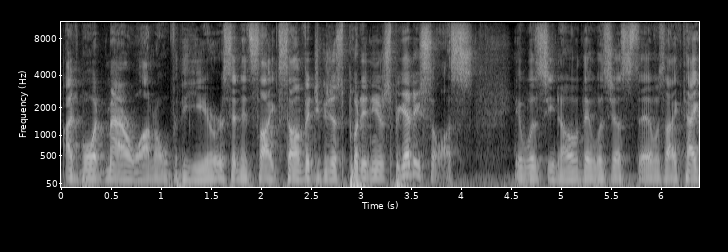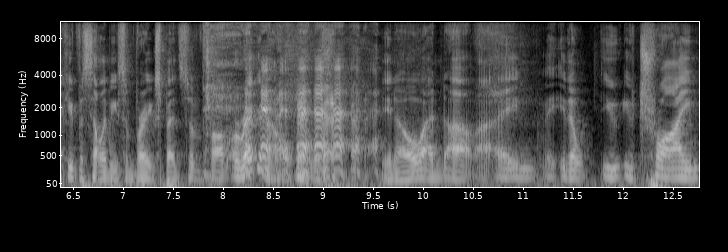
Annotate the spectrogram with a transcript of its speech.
I've bought marijuana over the years, and it's like some of it you could just put in your spaghetti sauce. It was, you know, there was just it was like, thank you for selling me some very expensive um, oregano, was, you know, and uh, I, you know, you, you try,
